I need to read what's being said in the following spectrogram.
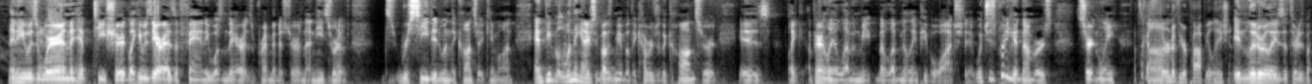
and he was wearing the hip T-shirt. Like he was there as a fan. He wasn't there as a prime minister. And then he sort of receded when the concert came on. And people, one thing that actually bothers me about the coverage of the concert is like apparently 11, me, 11 million people watched it, which is pretty good numbers. Certainly, That's like a third Um, of your population. it literally is a third of the.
